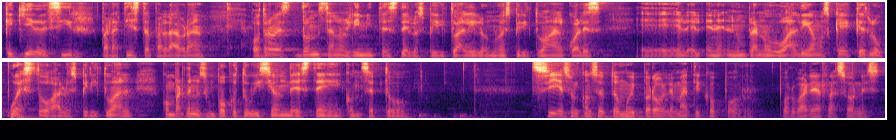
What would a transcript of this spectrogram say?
¿Qué quiere decir para ti esta palabra? Otra vez, ¿dónde están los límites de lo espiritual y lo no espiritual? ¿Cuál es eh, en, un plano dual, digamos, ¿qué, es lo opuesto a lo espiritual. Compártenos un poco tu visión de este concepto. Sí, es un concepto muy problemático por, por varias razones.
